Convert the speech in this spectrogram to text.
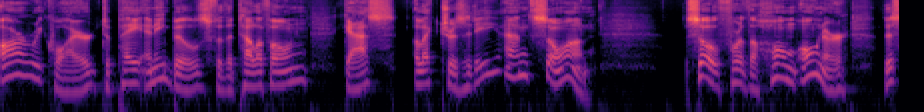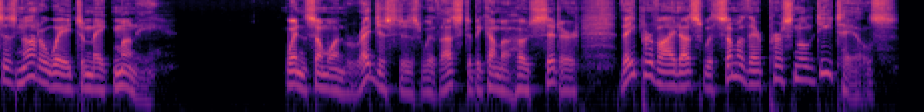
are required to pay any bills for the telephone, gas, electricity, and so on. So, for the homeowner, this is not a way to make money. When someone registers with us to become a house sitter, they provide us with some of their personal details,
